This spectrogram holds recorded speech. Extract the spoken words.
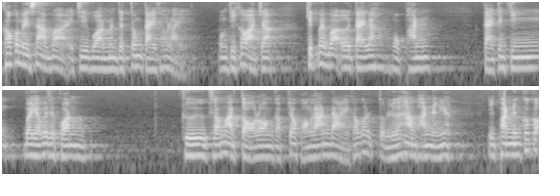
เขาก็ไม่ทราบว่าไอจีวรมันจะต้องไตเท่าไหร่ บางทีเขาอาจจะคิดไว้ว่าเออไตละหกพันแต่จริงๆบยาวัจกร คือสามารถต่อรองกับเจ้าของร้านได้เขาก็ตดเหลือห้าพันอย่างเงี้ย อีกพันหนึ่งเขาก็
